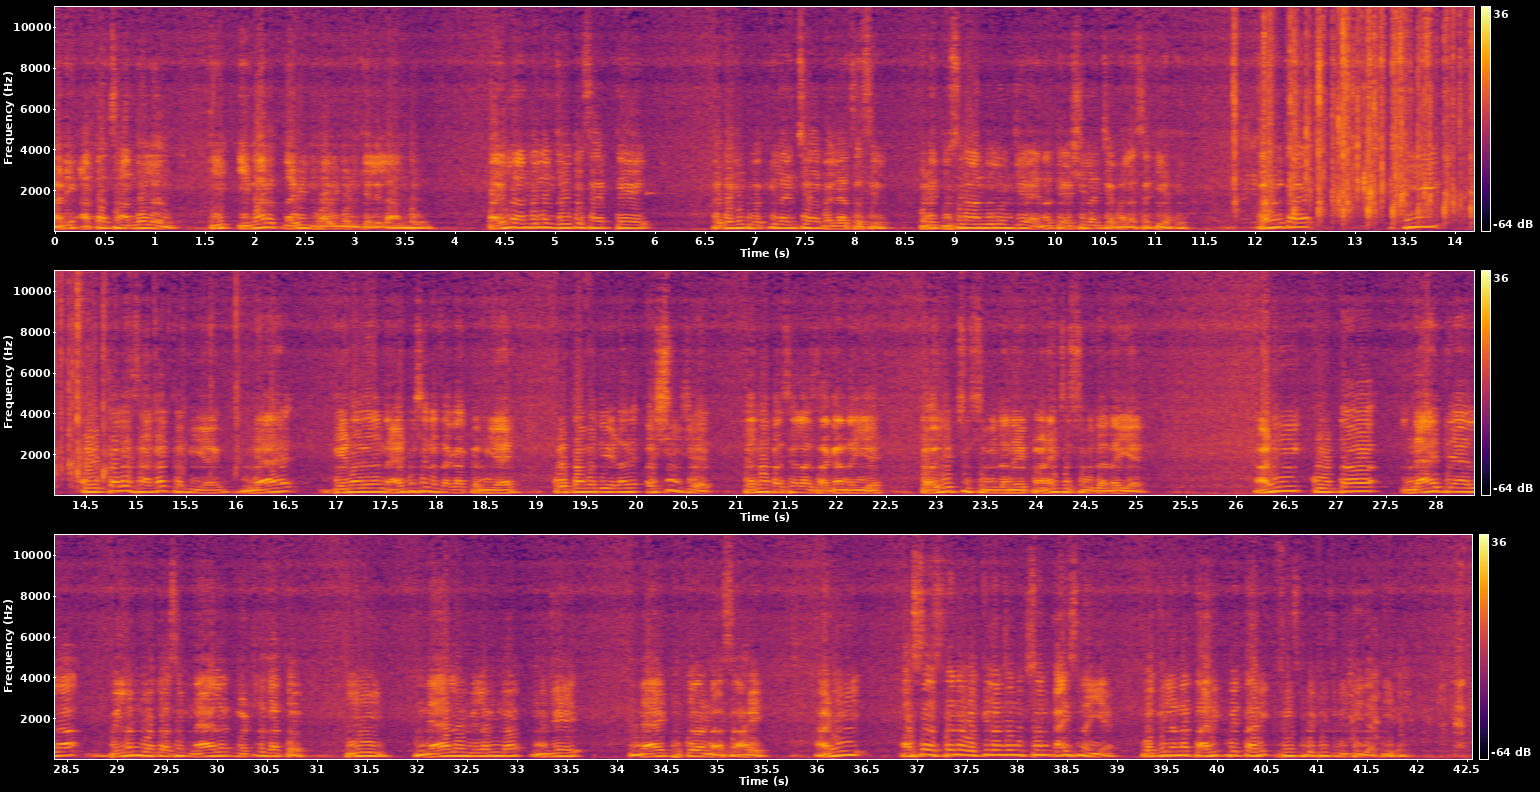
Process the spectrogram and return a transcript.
आणि आताचं आंदोलन ही इमारत नवीन व्हावी म्हणून केलेलं आंदोलन. पहिलं आंदोलन जे होतं साहेब ते कदाचित वकिलांच्या भल्याच असेल. पण हे दुसरं आंदोलन जे आहे ना ते अशिलांच्या भल्यासाठी आहे. कारण काय? की कोर्टाला जागा कमी आहे. न्याय देणाऱ्या न्यायाधीशांना जागा कमी आहे. कोर्टामध्ये येणारे अशील जे आहेत त्यांना बसायला जागा नाहीये. टॉयलेटची सुविधा नाही पाण्याची सुविधा नाही आहे आणि कोर्टा न्याय द्यायला विलंब होतो. असं न्यायालयात म्हटलं जातं की न्यायालय विलंब म्हणजे न्याय ठुकरण असं आहे. आणि असं असताना वकिलांचं नुकसान काहीच नाहीये. वकिलांना तारीख पे तारीख फीस पे फीस मिळती जाते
